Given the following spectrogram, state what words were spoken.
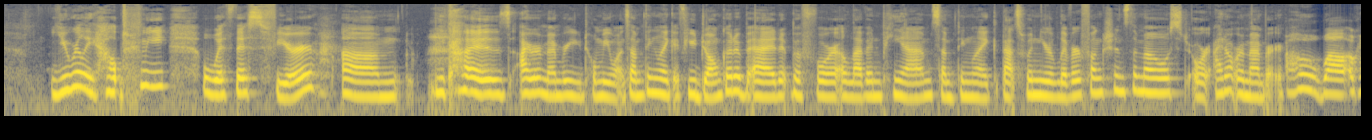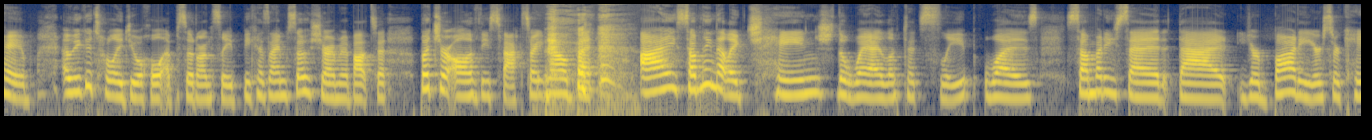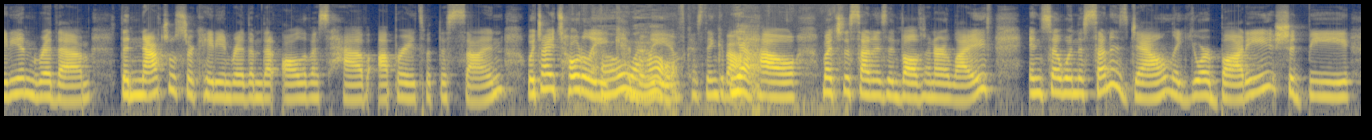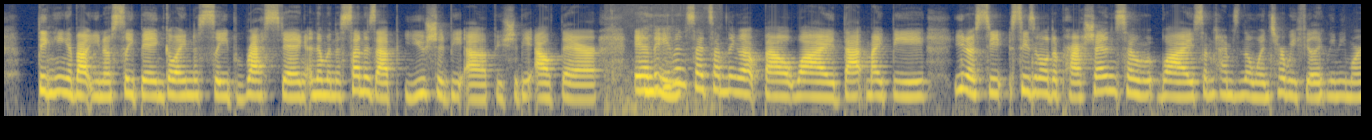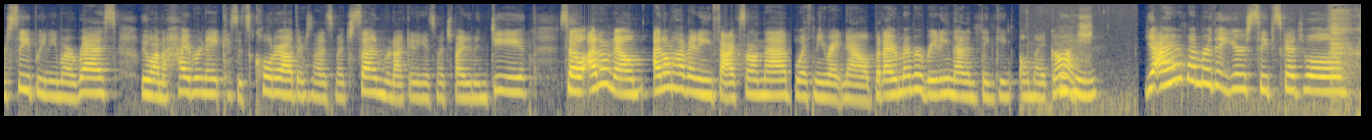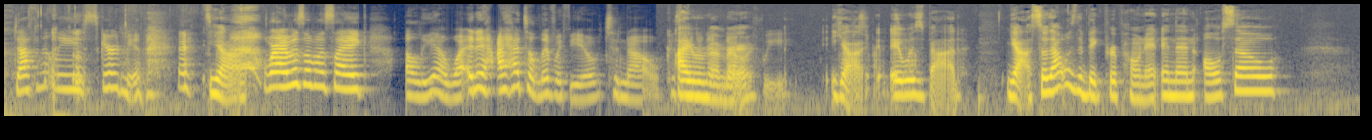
you really helped me with this fear um, because I remember you told me once something like if you don't go to bed before 11 p.m., something like that's when your liver functions the most, or I don't remember. Oh, well, okay. And we could totally do a whole episode on sleep because I'm so sure I'm about to butcher all of these facts right now. But I, something that like changed the way I looked at sleep was somebody said that your body, your circadian rhythm, the natural circadian rhythm that all of us have operates with the sun, which I totally Oh, can wow. believe because think about Yeah. how much the sun is involved in our life. And so when the sun is down, like your body should be thinking about, you know, sleeping, going to sleep, resting. And then when the sun is up, you should be up, you should be out there. And they mm-hmm. even said something about why that might be, you know, se- seasonal depression. So why sometimes in the winter we feel like we need more sleep, we need more rest, we want to hibernate because it's colder out, there's not as much sun, we're not getting as much vitamin D. So I don't know. I don't have any facts on that with me right now, but I remember reading that and thinking, oh my gosh. Mm-hmm. Yeah, I remember that your sleep schedule definitely scared me a bit. Yeah. Where I was almost like, Aleah, what? And it, I had to live with you to know. Because I didn't know remember. if we. Yeah, it was bad. Yeah, so that was the big proponent. And then also,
